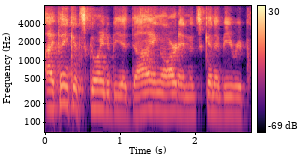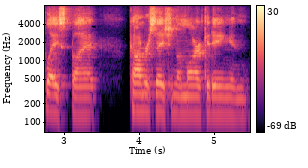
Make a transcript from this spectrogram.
I think it's going to be a dying art and it's going to be replaced by conversational marketing and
